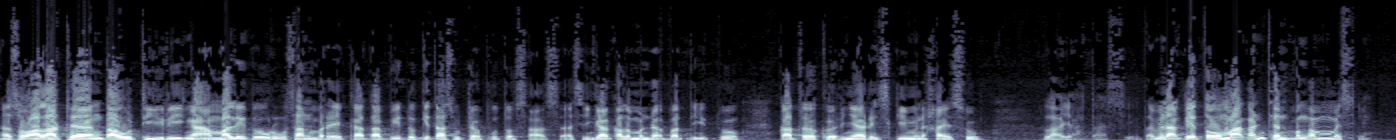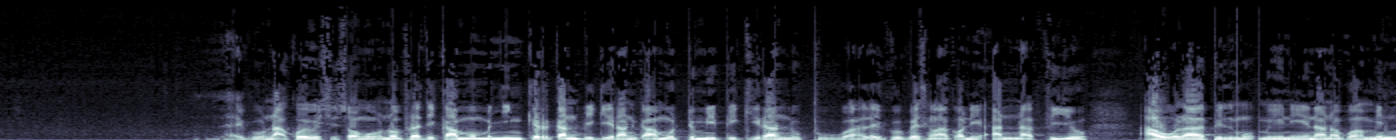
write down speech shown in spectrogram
Nah soal ada yang tahu diri ngamal itu urusan mereka, tapi itu kita sudah putus asa. Sehingga kalau mendapat itu kategorinya rizki min khaisu layak tasi. Tapi nak ketoma kan jangan pengemis ya. Lah iku nak kowe wis iso ngono berarti kamu menyingkirkan pikiran kamu demi pikiran nubuwah. Lah iku wis nglakoni an-nabiyyu aula bil mukminina napa min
